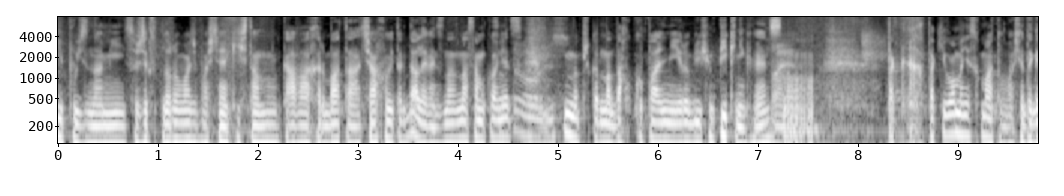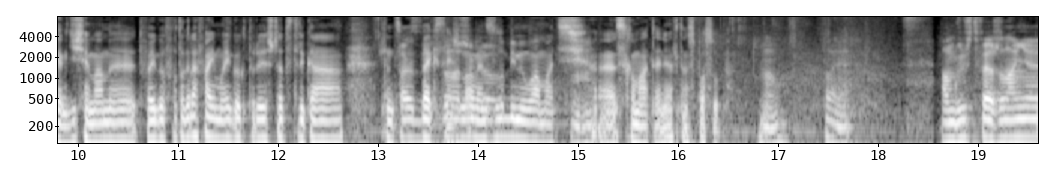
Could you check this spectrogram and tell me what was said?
i pójść z nami coś eksplorować, właśnie jakieś tam kawa, herbata, ciacho i tak dalej, więc na, na sam koniec na przykład na dachu kopalni robiliśmy piknik, więc no, tak, takie łamanie schematu właśnie, tak jak dzisiaj mamy twojego fotografa i mojego, który jeszcze pstryka ten cały do backstage, no więc lubimy łamać e, schematy, nie, w ten sposób. No, fajnie. A mówisz, twoja żona nie,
